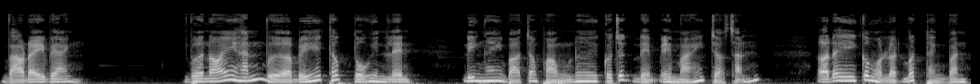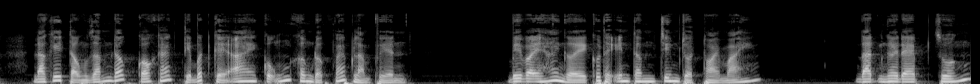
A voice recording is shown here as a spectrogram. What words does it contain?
vào đây với anh. Vừa nói hắn vừa bế thốc Tố uyên lên, đi ngay vào trong phòng nơi có chiếc đệm êm ái chờ sẵn. Ở đây có một luật bất thành văn, là khi tổng giám đốc có khách thì bất kể ai cũng không được phép làm phiền. Vì vậy hai người có thể yên tâm chim chuột thoải mái. Đặt người đẹp xuống,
